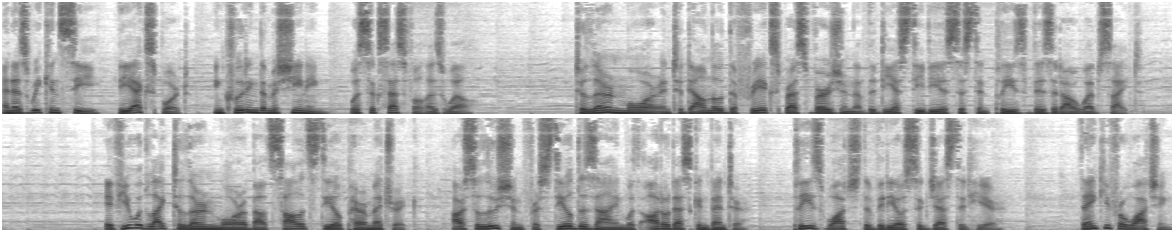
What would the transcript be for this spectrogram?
And as we can see, the export, including the machining, was successful as well. To learn more and to download the free express version of the DSTV Assistant, please visit our website. If you would like to learn more about SolidSteel parametric, our solution for steel design with Autodesk Inventor, please watch the video suggested here. Thank you for watching,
